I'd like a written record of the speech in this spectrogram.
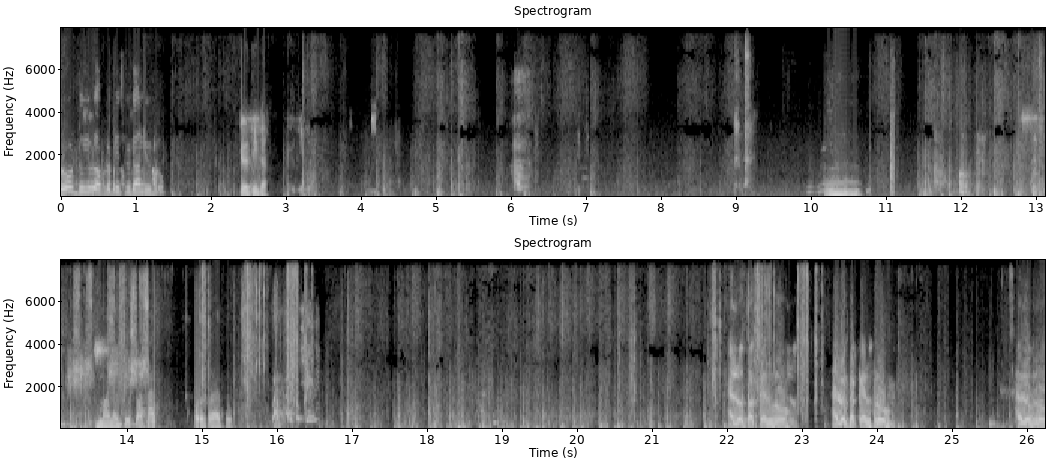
bro do you upload this video on YouTube होती मैंने की पता बोल रहा तू। Hello Takesh bro hello Takesh bro hello bro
